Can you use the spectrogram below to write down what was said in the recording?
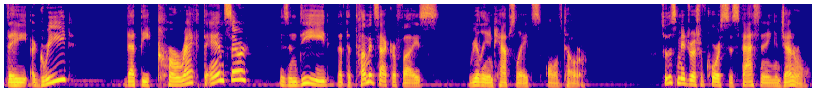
they agreed that the correct answer is indeed that the Tamid sacrifice really encapsulates all of Torah. So this midrash, of course, is fascinating in general.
